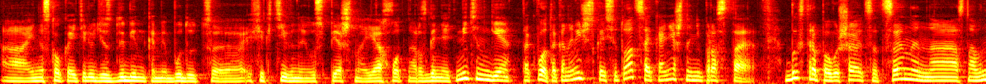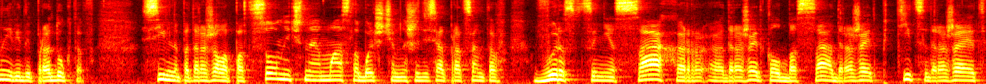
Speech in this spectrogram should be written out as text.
и насколько эти люди с дубинками будут э, эффективно и успешно и охотно разгонять митинги. Так вот, экономическая ситуация, конечно, непростая. Быстро повышаются цены на основные виды продуктов. Сильно подорожало подсолнечное масло, больше чем на 60%. Вырос в цене сахар, э, дорожает колбаса, дорожает птица, дорожает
